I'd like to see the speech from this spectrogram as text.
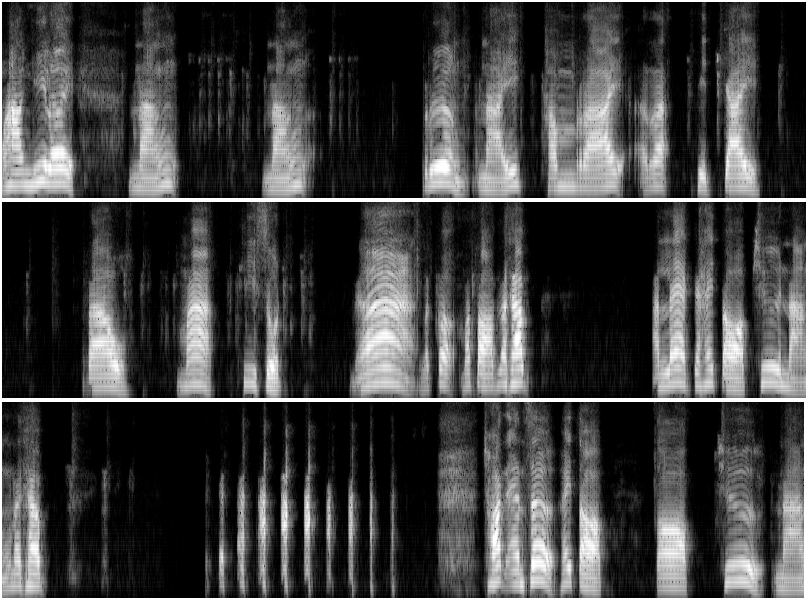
มาอย่างนี้เลย หนังหนังเรื่องไหนทำร้ายระจิตใจ เรามากที่สุดอ่าแล้วก็มาตอบนะครับ อันแรกจะให้ตอบชื่อหนังนะครับช็อตแอนเซอร์ให้ตอบตอบชื่อหนัง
